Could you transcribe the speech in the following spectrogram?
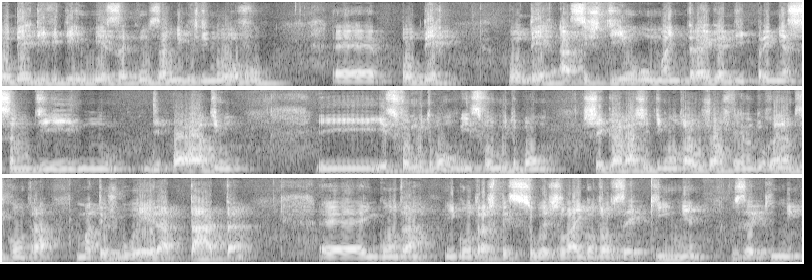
poder dividir mesa com os amigos de novo, é, poder poder assistir uma entrega de premiação de, de pódio e isso foi muito bom, isso foi muito bom. Chegar lá, a gente encontrar o Jorge Fernando Ramos, encontrar o Matheus Boeira, a Tata, é, encontrar, encontrar as pessoas lá, encontrar o Zequinha, o Zequinha,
